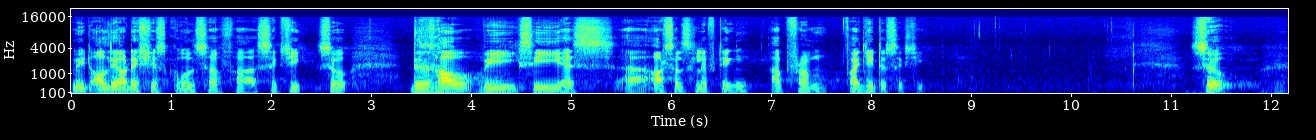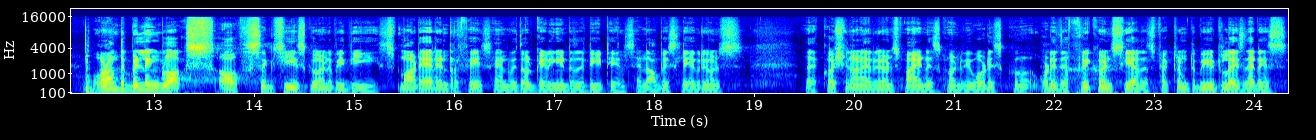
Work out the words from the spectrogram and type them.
meet all the audacious goals of uh, 6G. So this is how we see as uh, ourselves lifting up from 5G to 6G. So one of the building blocks of 6G is going to be the smart air interface, and without getting into the details, and obviously everyone's the question on everyone's mind is going to be what is what is the frequency or the spectrum to be utilized that is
